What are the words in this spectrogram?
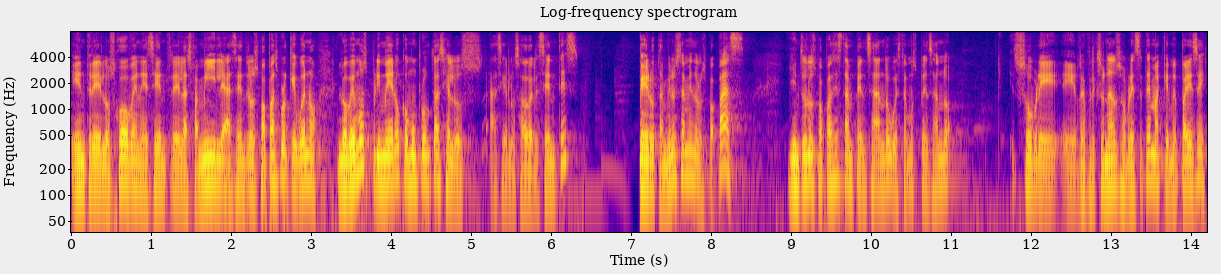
entre los jóvenes, entre las familias, entre los papás, porque bueno, lo vemos primero como un producto hacia los, hacia los adolescentes, pero también lo están viendo los papás. Y entonces los papás están pensando o estamos pensando sobre, eh, reflexionando sobre este tema, que me parece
